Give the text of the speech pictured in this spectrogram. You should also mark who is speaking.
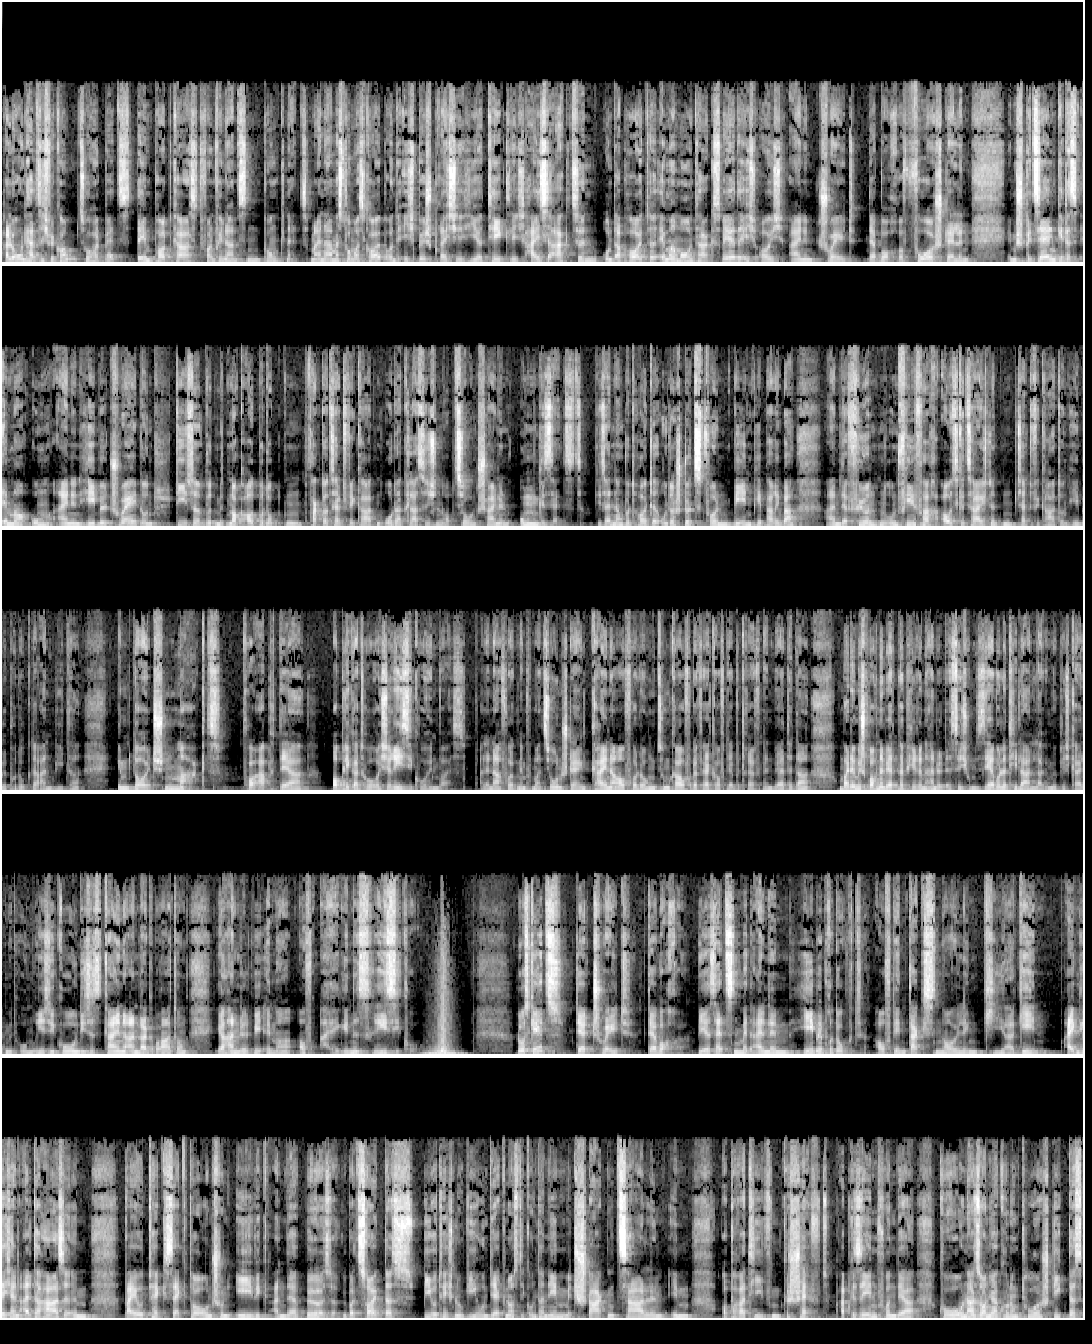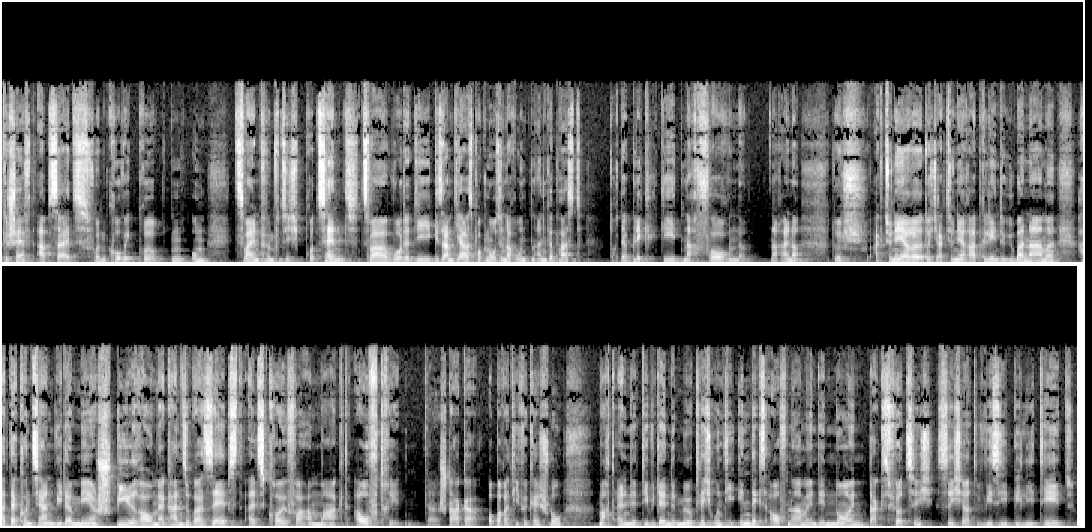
Speaker 1: Hallo und herzlich willkommen zu Hotbets, dem Podcast von Finanzen.net. Mein Name ist Thomas Kolb und ich bespreche hier täglich heiße Aktien und ab heute, immer montags, werde ich euch einen Trade der Woche vorstellen. Im Speziellen geht es immer um einen Hebeltrade und dieser wird mit Knockout-Produkten, Faktorzertifikaten oder klassischen Optionsscheinen umgesetzt. Die Sendung wird heute unterstützt von BNP Paribas, einem der führenden und vielfach ausgezeichneten Zertifikate und Hebelprodukteanbieter im deutschen Markt. Vorab der obligatorische Risikohinweis. Alle nachfolgenden Informationen stellen keine Aufforderungen zum Kauf oder Verkauf der betreffenden Werte dar und bei den besprochenen Wertpapieren handelt es sich um sehr volatile Anlagemöglichkeiten mit hohem Risiko und dies ist keine Anlageberatung. Ihr handelt wie immer auf eigenes Risiko. Los geht's, der Trade der Woche. Wir setzen mit einem Hebelprodukt auf den DAX-Neuling Kia Gen. Eigentlich ein alter Hase im Biotech-Sektor und schon ewig an der Börse. Überzeugt das Biotechnologie- und Diagnostikunternehmen mit starken Zahlen im operativen Geschäft. Abgesehen von der Corona-Sonderkonjunktur stieg das Geschäft abseits von Covid-Produkten um 52 Prozent. Zwar wurde die Gesamtjahresprognose nach unten angepasst, doch der Blick geht nach vorne. Nach einer durch Aktionäre, durch die Aktionäre abgelehnte Übernahme hat der Konzern wieder mehr Spielraum. Er kann sogar selbst als Käufer am Markt auftreten. Der starke operative Cashflow macht eine Dividende möglich und die Indexaufnahme in den neuen DAX 40 sichert Visibilität.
